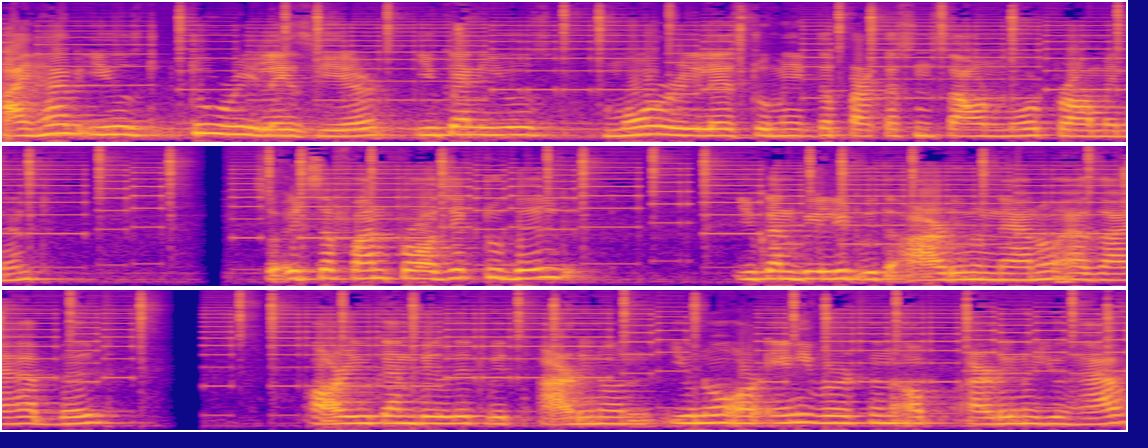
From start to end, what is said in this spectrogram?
I have used two relays here. You can use more relays to make the percussion sound more prominent. So it's a fun project to build. You can build it with Arduino Nano as I have built or you can build it with Arduino Uno or any version of Arduino you have.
